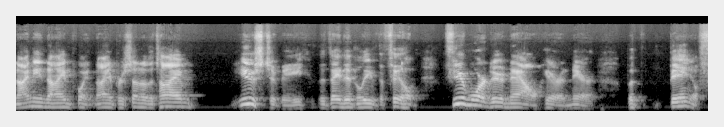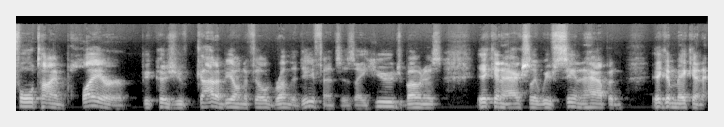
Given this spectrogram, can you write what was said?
99.9% of the time used to be that they didn't leave the field. Few more do now here and there. Being a full time player, because you've got to be on the field, run the defense is a huge bonus. It can actually, we've seen it happen. It can make an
